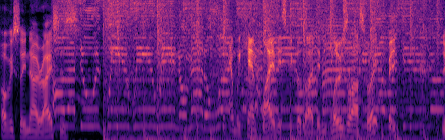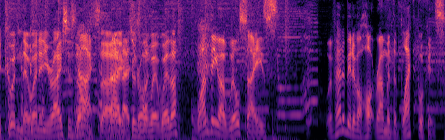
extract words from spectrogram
Obviously, no races. All I do is win, win, win, no matter what. And we can play this because I didn't lose last week. you couldn't. There weren't any races No, on, so no, that's because of the wet weather. One thing I will say is we've had a bit of a hot run with the Black Bookers.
